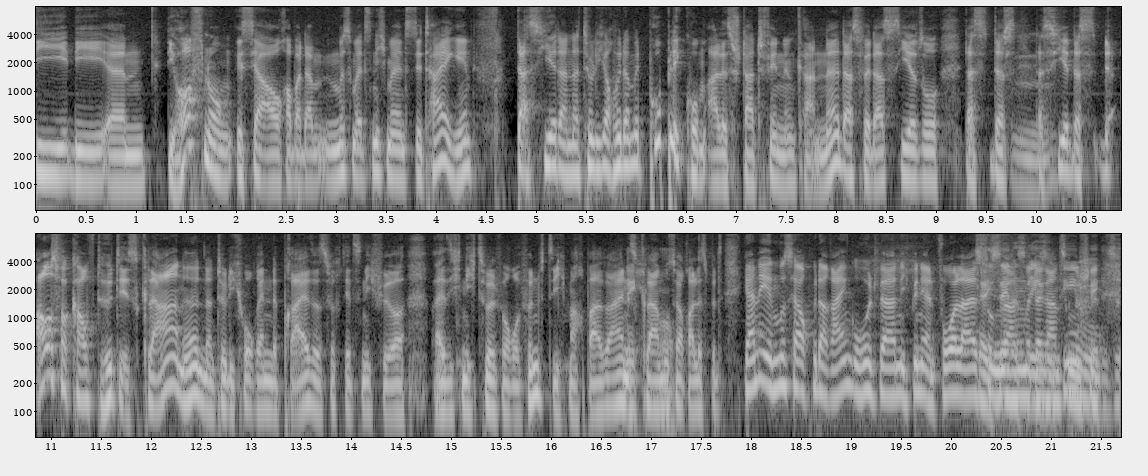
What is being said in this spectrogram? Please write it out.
Die, die, ähm, die Hoffnung ist ja auch, aber da müssen wir jetzt nicht mehr ins Detail gehen, dass hier dann natürlich auch wieder mit Publikum alles stattfinden kann. Ne? Dass wir das hier so, dass, dass, Mhm. dass hier das ausverkaufte Hütte ist klar, ne? natürlich horrende Preise. Es wird jetzt nicht für, weiß ich nicht, 12,50 Euro machbar sein. ist Nicht? klar, muss Oh. ja auch alles Ja, nee, muss ja auch wieder reingeholt werden. Ich bin ja in Vorleistung Ja, das mit der ganzen Riesenteam, Geschichte.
